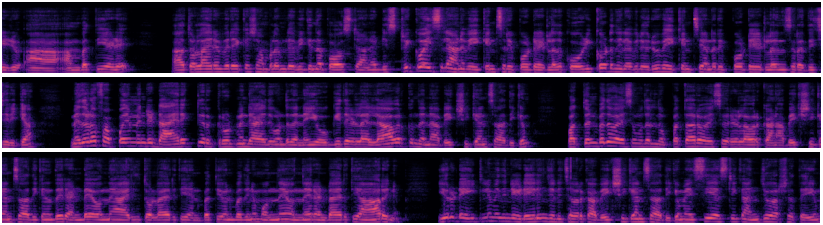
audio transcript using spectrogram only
ഏഴ് അമ്പത്തിയേഴ് തൊള്ളായിരം വരെയൊക്കെ ശമ്പളം ലഭിക്കുന്ന പോസ്റ്റാണ് ഡിസ്ട്രിക്ട് വൈസിലാണ് വേക്കൻസി റിപ്പോർട്ട് ചെയ്തിട്ടുള്ളത്. കോഴിക്കോട് നിലവിൽ ഒരു വേക്കൻസിയാണ് റിപ്പോർട്ട് ചെയ്തിട്ടുള്ളതെന്ന് ശ്രദ്ധിച്ചിരിക്കുക മെത്തേഡ് ഓഫ് അപ്പോയിൻമെന്റ് ഡയറക്റ്റ് റിക്രൂട്ട്മെന്റ് ആയതുകൊണ്ട് തന്നെ യോഗ്യതയുള്ള എല്ലാവർക്കും തന്നെ അപേക്ഷിക്കാൻ സാധിക്കും. പത്തൊൻപത് വയസ്സ് മുതൽ മുപ്പത്താറ് വയസ്സ് വരെയുള്ളവർക്കാണ് അപേക്ഷിക്കാൻ സാധിക്കുന്നത്. രണ്ട് ഒന്ന് ആയിരത്തി തൊള്ളായിരത്തി എൺപത്തി ഒൻപതിനും ഒന്ന് ഒന്ന് രണ്ടായിരത്തി ആറിനും. ഈ ഒരു ഡേറ്റിലും ഇതിന്റെ ഇടയിലും ജനിച്ചവർക്ക് അപേക്ഷിക്കാൻ സാധിക്കും. എസ് സി എസ് ടിക്ക് അഞ്ച് വർഷത്തെയും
